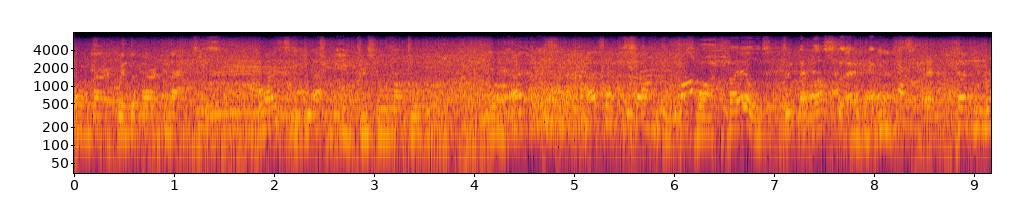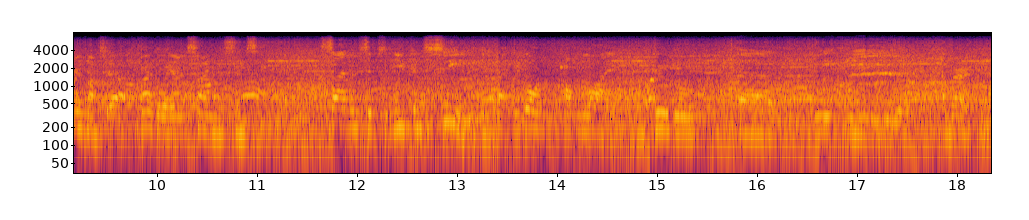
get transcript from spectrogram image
one Ameri- with American actors. Oh, I see. Which me and Chris will not talk about. Yeah, I understand. That's understandable. That's why it failed. Didn't it last there? Thank you very much. Uh, by the way, I'm Simon Simpson. Simon Simpson, you can see, in fact, you go on online, Google um, the, the American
